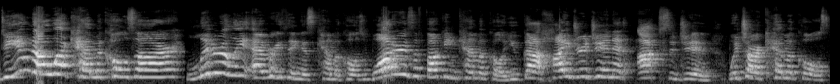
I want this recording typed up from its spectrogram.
Do you know what chemicals are? Literally everything is chemicals. Water is a fucking chemical. You've got hydrogen and oxygen, which are chemicals,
